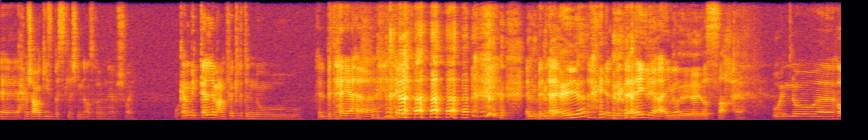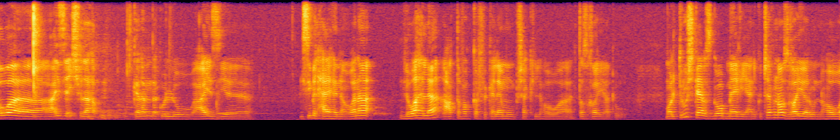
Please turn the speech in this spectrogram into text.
آه إحنا مش عواجيز بس لاشين أصغر مننا بشوية. وكان بيتكلم عن فكرة إنه البداية البداية البدايه أيوه. البدائية هي الصح يعني. وإنه هو عايز يعيش في دهب والكلام ده كله عايز ي... يسيب الحياة هنا. وأنا لوهلة قعدت أفكر في كلامه بشكل هو أنت صغير و... ما قلتلوش كده بس جوه دماغي يعني كنت شايف إن هو صغير وإن هو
